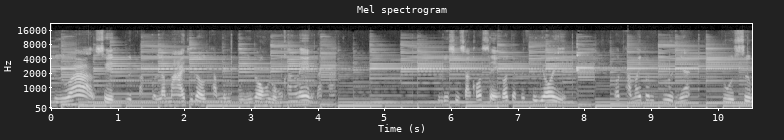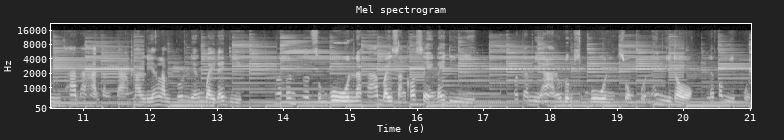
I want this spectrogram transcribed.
หรือว่าเศษพืชผักผลไม้ที่เราทำเป็นปุ๋ยรองหลุมครั้งแรกนะคะจุลินทรีย์สังเคราะห์แสงก็จะไปช่วยย่อย ก็ทำให้ต้นพืชเนี้ยดูดซึมธาตุอาหารต่างๆ มาเลี้ยงลำต้นเลี้ยงใบได้ดี เมื่อต้นพืชสมบูรณ์นะคะ ใบสังเคราะห์แสงได้ดี ก็จะมีอาหารอุดมสมบูรณ์ ส่งผลให้มีดอก และก็มีผล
